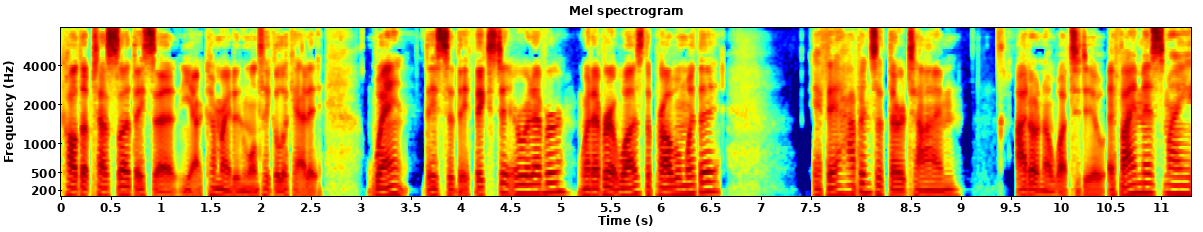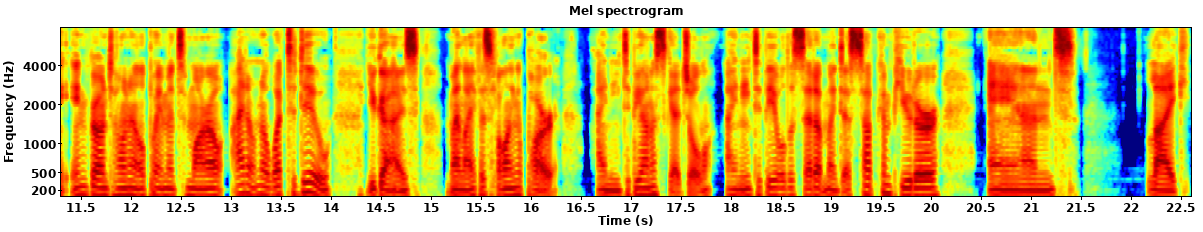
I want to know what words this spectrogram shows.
called up Tesla. They said, Yeah, come right in. We'll take a look at it. Went, they said they fixed it or whatever, whatever it was, the problem with it. If it happens a third time, I don't know what to do. If I miss my ingrown toenail appointment tomorrow, I don't know what to do. You guys, my life is falling apart. I need to be on a schedule. I need to be able to set up my desktop computer and like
